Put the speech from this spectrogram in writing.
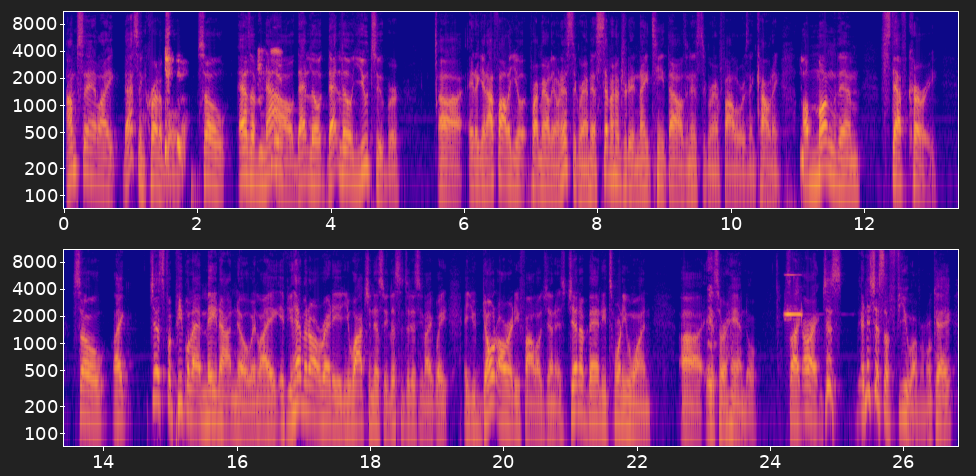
I'm saying like that's incredible. so as of now, that little that little YouTuber uh, and again, I follow you primarily on Instagram. Has 719,000 Instagram followers and counting. Among them, Steph Curry. So, like, just for people that may not know, and like, if you haven't already, and you're watching this or you listen to this, you're like, wait, and you don't already follow Jenna, it's Jenna Bandy 21 uh, is her handle. It's like, all right, just and it's just a few of them. Okay,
